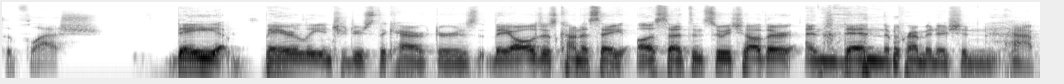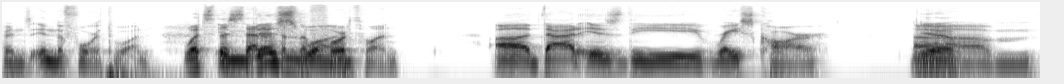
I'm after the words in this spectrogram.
the flash. They barely introduce the characters. They all just kind of say a sentence to each other, and then the premonition happens in the fourth one. What's the in setup in the one, fourth one? Uh, that is the race car. Yeah, um,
